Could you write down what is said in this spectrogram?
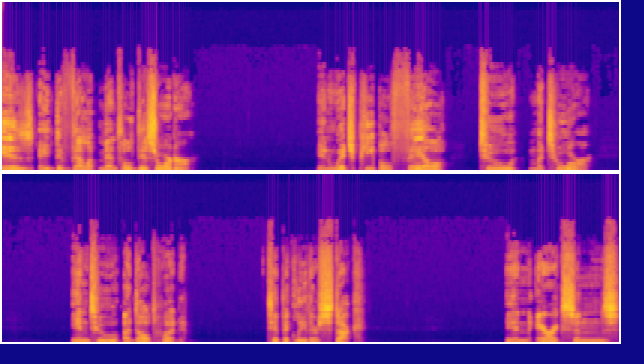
is a developmental disorder in which people fail to mature into adulthood. Typically, they're stuck in Erikson's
